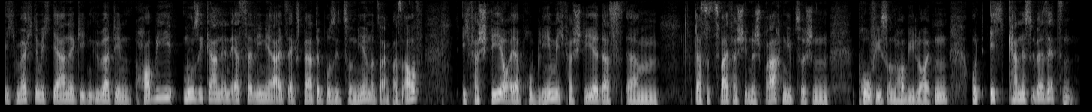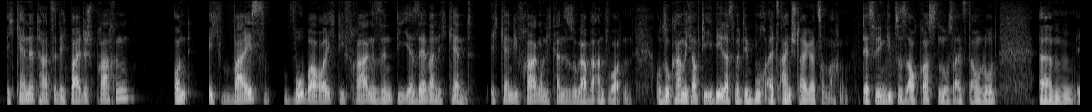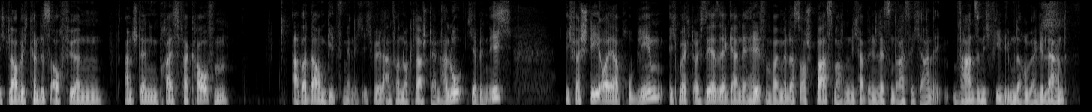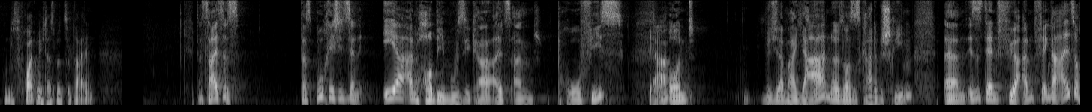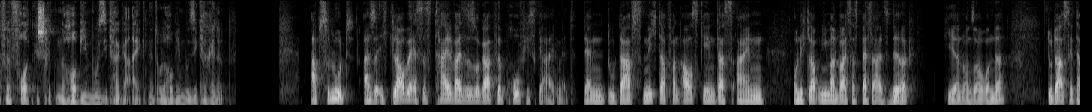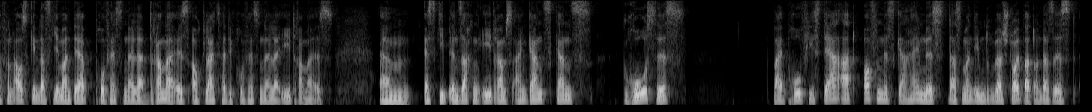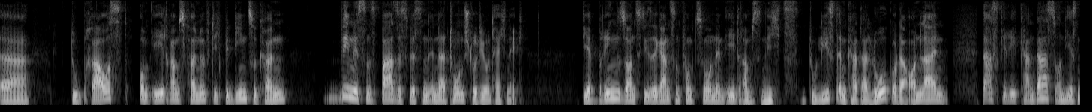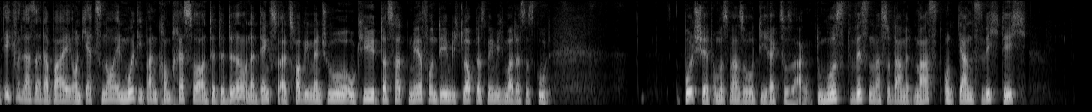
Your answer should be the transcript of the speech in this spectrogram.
ich möchte mich gerne gegenüber den Hobbymusikern in erster Linie als Experte positionieren und sagen, pass auf, ich verstehe euer Problem, ich verstehe, dass ähm, dass es zwei verschiedene Sprachen gibt zwischen Profis und Hobbyleuten und ich kann es übersetzen. Ich kenne tatsächlich beide Sprachen und ich weiß, wo bei euch die Fragen sind, die ihr selber nicht kennt. Ich kenne die Fragen und ich kann sie sogar beantworten. Und so kam ich auf die Idee, das mit dem Buch als Einsteiger zu machen. Deswegen gibt es auch kostenlos als Download. Ähm, ich glaube, ich könnte es auch für einen anständigen Preis verkaufen. Aber darum geht's mir nicht. Ich will einfach nur klarstellen, hallo, hier bin ich ich verstehe euer Problem. Ich möchte euch sehr, sehr gerne helfen, weil mir das auch Spaß macht. Und ich habe in den letzten 30 Jahren wahnsinnig viel eben darüber gelernt. Und es freut mich, das mitzuteilen. Das heißt, es, das Buch richtet sich dann eher an Hobbymusiker als an Profis. Ja. Und würde ich sagen mal ja, ne, so hast du es gerade beschrieben. Ähm, ist es denn für Anfänger als auch für fortgeschrittene Hobbymusiker geeignet oder Hobbymusikerinnen? Absolut. Also ich glaube, es ist teilweise sogar für Profis geeignet. Denn du darfst nicht davon ausgehen, dass ein, und ich glaube, niemand weiß das besser als Dirk hier in unserer Runde, du darfst nicht davon ausgehen, dass jemand, der professioneller Drummer ist, auch gleichzeitig professioneller E-Drummer ist. Ähm, es gibt in Sachen E-Drums ein ganz, ganz großes, bei Profis derart offenes Geheimnis, dass man eben drüber stolpert. Und das ist, äh, du brauchst, um E-Drums vernünftig bedienen zu können, wenigstens Basiswissen in der Tonstudiotechnik. Dir bringen sonst diese ganzen Funktionen in E-Drums nichts. Du liest im Katalog oder online, das Gerät kann das und hier ist ein Equalizer dabei und jetzt neu ein Multiband-Kompressor und und dann denkst du als Hobbymensch, oh, okay, das hat mehr von dem, ich glaube, das nehme ich mal, das ist gut. Bullshit, um es mal so direkt zu sagen. Du musst wissen, was du damit machst und ganz wichtig,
